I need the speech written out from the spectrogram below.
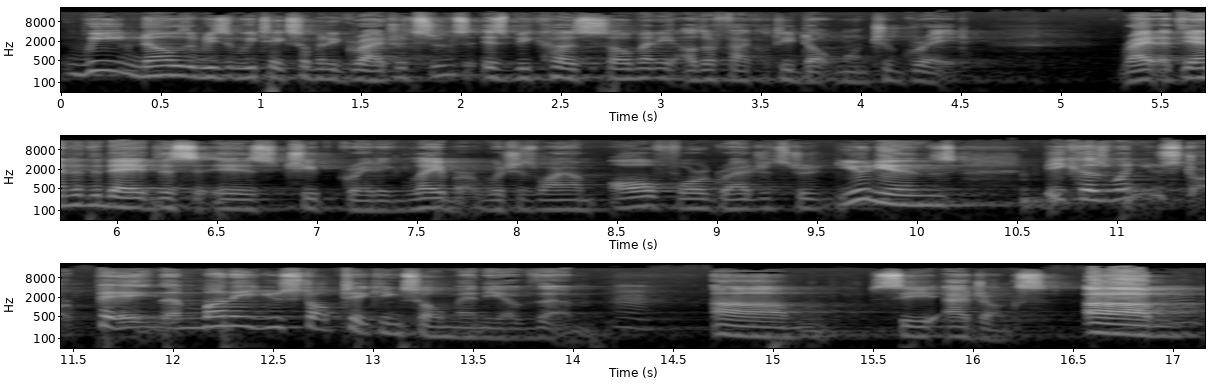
we know the reason we take so many graduate students is because so many other faculty don't want to grade. Right? At the end of the day, this is cheap grading labor, which is why I'm all for graduate student unions, because when you start paying them money, you stop taking so many of them. Um, see adjuncts. Um,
